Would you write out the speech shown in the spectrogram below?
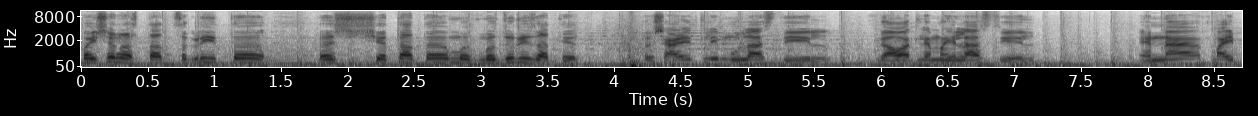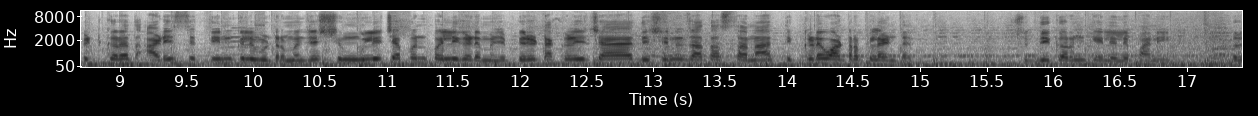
पैसे नसतात. सगळी इथं शेतात मजुरी जाते. तर शाळेतली मुलं असतील गावातल्या महिला असतील यांना पायपीट करत अडीच ते तीन किलोमीटर म्हणजे शिंगुलीच्या पण पलीकडे म्हणजे पिरटाकळीच्या दिशेने जात असताना तिकडे वॉटर प्लॅन्ट आहेत. शुद्धीकरण केलेले पाणी. तर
